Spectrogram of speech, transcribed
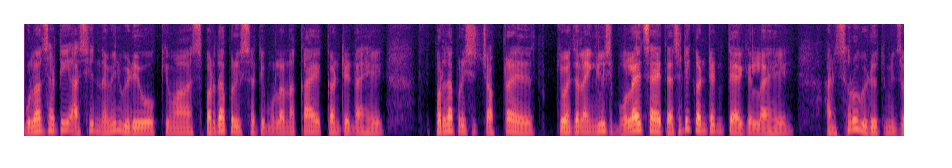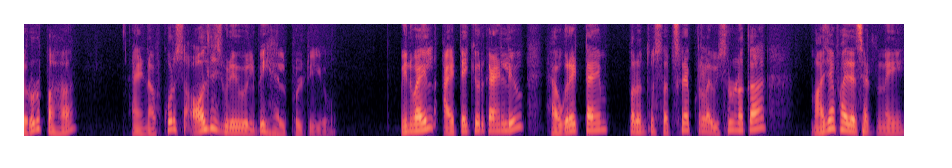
मुलांसाठी असे नवीन व्हिडिओ किंवा स्पर्धा परीक्षेसाठी मुलांना काय कंटेंट आहे स्पर्धा परीक्षेचे चॅप्टर आहेत किंवा ज्याला इंग्लिश बोलायचं आहे त्यासाठी कंटेंट तयार केला आहे. आणि सर्व व्हिडिओ तुम्ही जरूर पहा. And of course all this video will be helpful to you meanwhile I take your kind leave have great time परंतु सबस्क्राईब करायला विसरू नका. माझ्या फायद्यासाठी नाही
